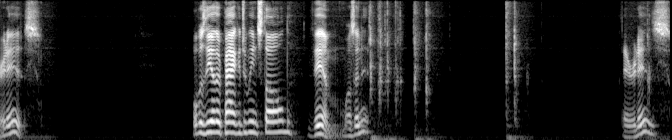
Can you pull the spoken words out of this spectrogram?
There it is. What was the other package we installed? Vim, wasn't it? There it is.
